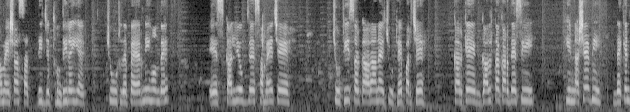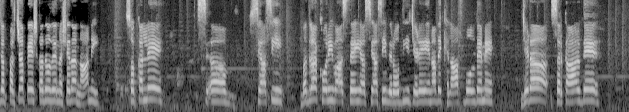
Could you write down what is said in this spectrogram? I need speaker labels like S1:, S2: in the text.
S1: ਹਮੇਸ਼ਾ ਸੱਚ ਦੀ ਜਿੱਤ ਹੁੰਦੀ ਰਹੀ ਹੈ। ਝੂਠ ਦੇ ਪੈਰ ਨਹੀਂ ਹੁੰਦੇ। ਇਸ ਕਲਯੁਗ ਦੇ ਸਮੇਂ 'ਚ ਝੂਠੀ ਸਰਕਾਰਾਂ ਨੇ ਝੂਠੇ ਪਰਚੇ ਕਰਕੇ ਗੱਲ ਤਾਂ ਕਰਦੇ ਸੀ ਕਿ ਨਸ਼ੇ ਦੀ, ਲੇਕਿਨ ਜਦ ਪਰਚਾ ਪੇਸ਼ ਕਰਦੇ ਉਹਦੇ ਨਸ਼ੇ ਦਾ ਨਾਂ ਨਹੀਂ। ਸੋ ਕੱਲੇ ਸਿਆਸੀ ਬਦਰਾਖੋਰੀ ਵਾਸਤੇ ਜਾਂ ਸਿਆਸੀ ਵਿਰੋਧੀ ਜਿਹੜੇ ਇਹਨਾਂ ਦੇ ਖਿਲਾਫ ਬੋਲਦੇ ਨੇ, ਜਿਹੜਾ ਸਰਕਾਰ ਦੇ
